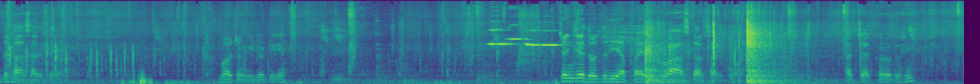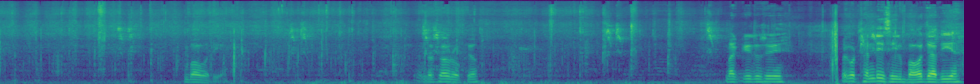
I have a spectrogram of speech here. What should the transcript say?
ਦਿਖਾ ਸਕਦੇ ਹਾਂ। ਬਹੁਤ ਚੰਗੀ ਝੋਟੀ ਹੈ ਚੰਗੇ ਦੁੱਧ ਦੀ ਆਪਾਂ ਇਹਦੇ ਤੋਂ ਆਸ ਕਰ ਸਕਦੇ ਹਾਂ। ਆ ਚੈੱਕ ਕਰੋ ਤੁਸੀਂ। ਬਹੁਤ ਵਧੀਆ। ਸਭ ਰੋਕਿਓ। ਬਾਕੀ ਤੁਸੀਂ ਦੇਖੋ ਠੰਡੀ ਸੀਲ ਬਹੁਤ ਜ਼ਿਆਦੀ ਹੈ।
